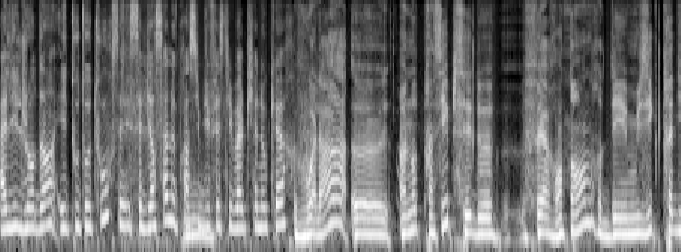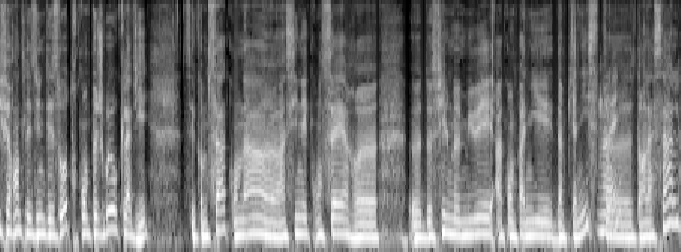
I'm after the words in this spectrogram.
à l'île Jourdain et tout autour. C'est bien ça le principe du festival Piano Cœur? Voilà. Euh, un autre principe, c'est de faire entendre des musiques très différentes les unes des autres qu'on peut jouer au clavier. C'est comme ça qu'on a euh, un ciné-concert de films muets accompagné d'un pianiste dans la salle.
